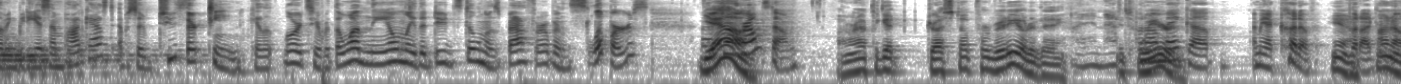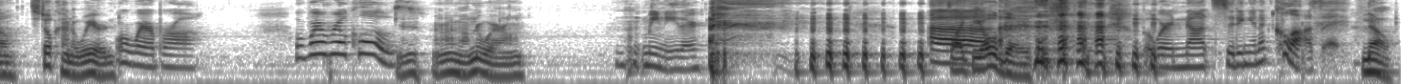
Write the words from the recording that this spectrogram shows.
Loving BDSM podcast, episode 213. Kayla Lords here with the one, the only, the dude still in his bathrobe and slippers. Uh, Yeah. Brownstone. I don't have to get dressed up for video today. I didn't have It's to put weird. on makeup. I mean, I could have, Yeah, but I didn't. I know. It's still kind of weird. Or wear a bra. Or wear real clothes. Yeah, I don't have underwear on. Me neither. It's Uh, like the old days. but we're not sitting in a closet. No.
